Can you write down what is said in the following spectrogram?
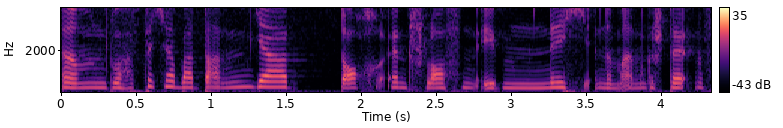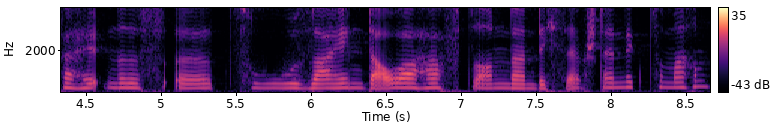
Ähm, du hast dich aber dann ja doch entschlossen, eben nicht in einem Angestelltenverhältnis äh, zu sein, dauerhaft, sondern dich selbstständig zu machen.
